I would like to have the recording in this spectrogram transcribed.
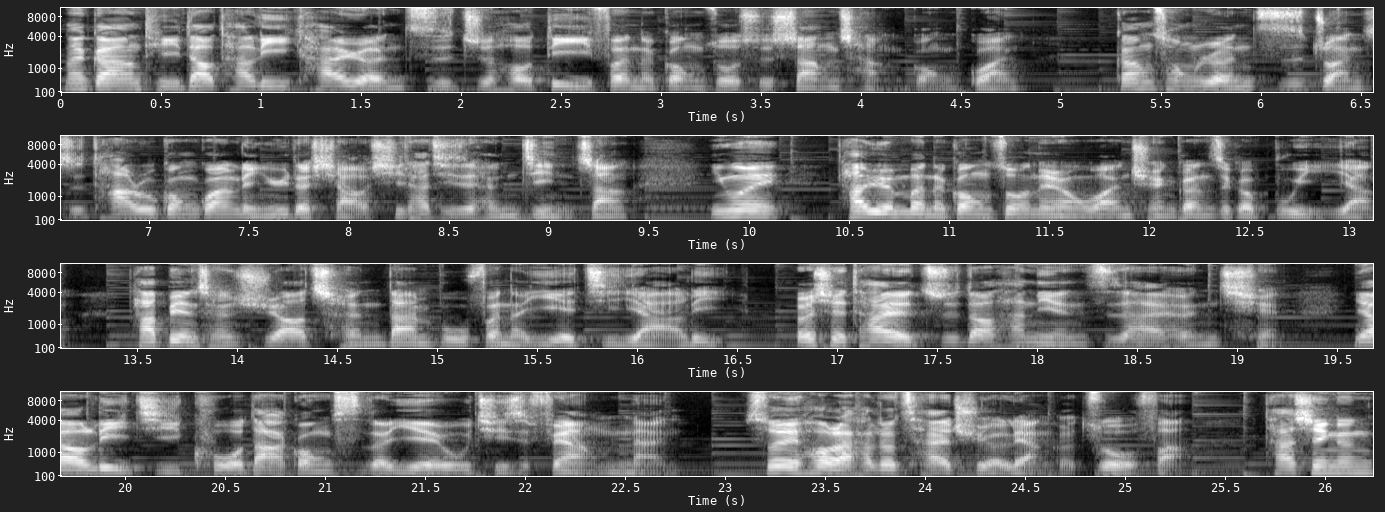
那刚刚提到他离开人资之后，第一份的工作是商场公关。刚从人资转职踏入公关领域的小西，他其实很紧张，因为他原本的工作内容完全跟这个不一样。他变成需要承担部分的业绩压力，而且他也知道他年资还很浅，要立即扩大公司的业务其实非常难。所以后来他就采取了两个做法：他先跟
